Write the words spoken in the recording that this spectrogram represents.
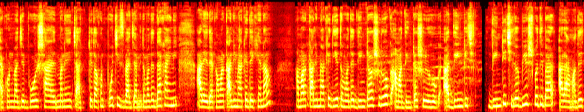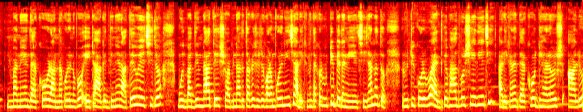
এখন বাজে ভোর সাড়ে মানে চারটে, তখন পঁচিশ বাজে, আমি তোমাদের দেখাইনি। আর এই দেখো, আমার কালিমাকে দেখে নাও। আমার কালিমাকে দিয়ে তোমাদের দিনটাও শুরু হোক, আমার দিনটাও শুরু হোক। আর দিনটি ছিল দিনটি ছিল বৃহস্পতিবার আর আমাদের মানে দেখো, রান্না করে নেব। এইটা আগের দিনে রাতে হয়েছিল। বুধবার দিন রাতে সয়াবিন আলু তাকে সেটা গরম করে নিয়েছি আর এখানে দেখো রুটি বেলে নিয়েছি, জানো তো? রুটি করব, একদিকে ভাত বসিয়ে দিয়েছি আর এখানে দেখো ঢেঁড়স, আলু,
